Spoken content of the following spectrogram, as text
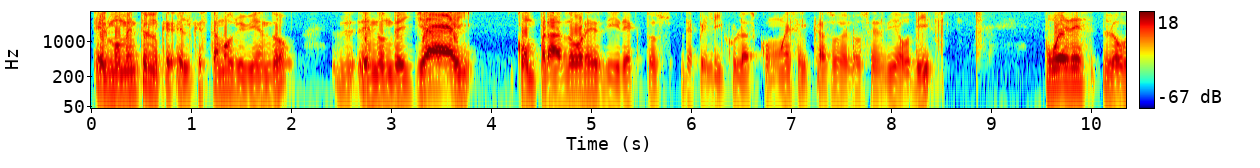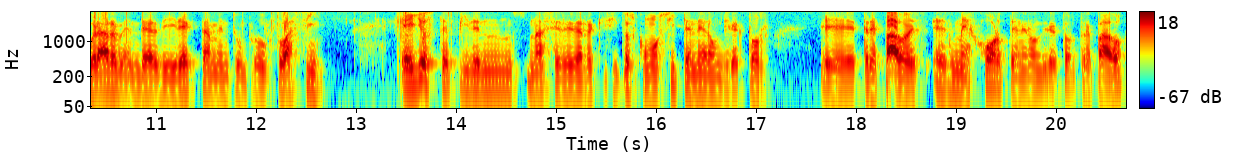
el momento en el que, estamos viviendo, en donde ya hay compradores directos de películas, como es el caso de los SVODs, puedes lograr vender directamente un producto así. Ellos te piden una serie de requisitos como si tener a un director eh, trepado. Es, es, mejor tener a un director trepado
